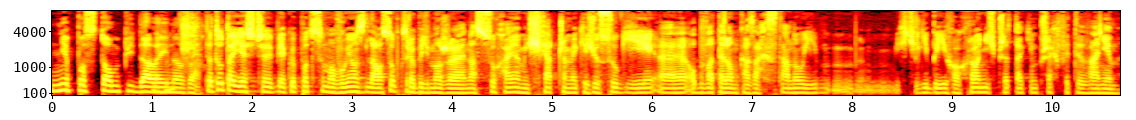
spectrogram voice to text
nie postąpi dalej mhm. na zachód. To tutaj jeszcze jakby podsumowując dla osób, które być może nas słuchają i świadczą jakieś usługi e, obywatelom Kazachstanu i, mm, i chcieliby ich ochronić przed takim przechwytywaniem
